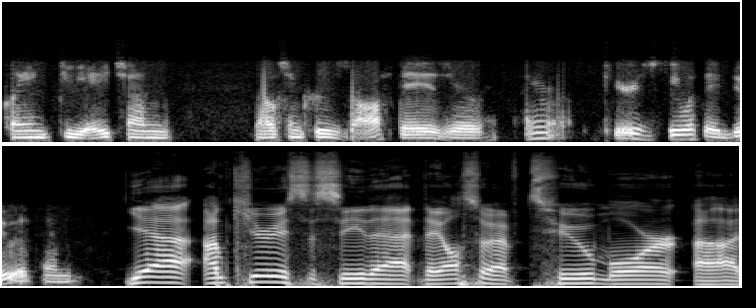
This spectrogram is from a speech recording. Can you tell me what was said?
playing DH on Nelson Cruz's off days, or I don't know. Curious to see what they do with him. Yeah, I'm curious to see that. They also have two more. Uh,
